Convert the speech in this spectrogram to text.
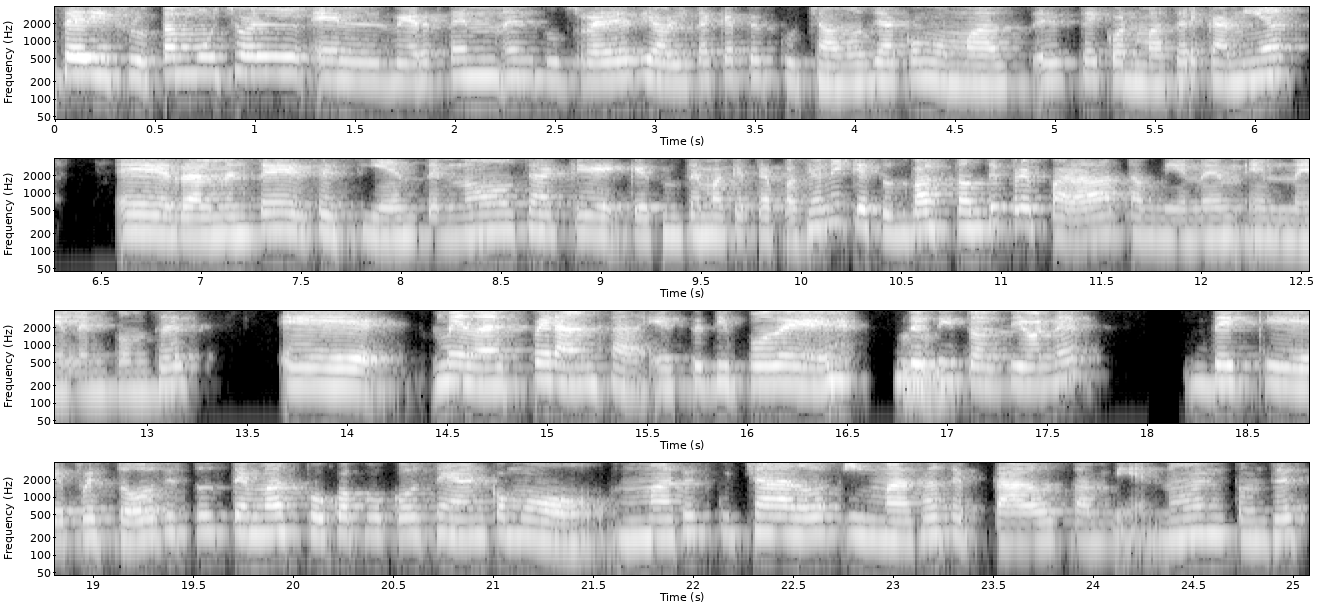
se disfruta mucho el, el verte en, en tus redes y ahorita que te escuchamos ya como más, este, con más cercanía, eh, realmente se siente, ¿no? O sea, que, que es un tema que te apasiona y que estás bastante preparada también en, en él. Entonces, eh, me da esperanza este tipo de, de situaciones de que pues todos estos temas poco a poco sean como más escuchados y más aceptados también, ¿no? Entonces,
